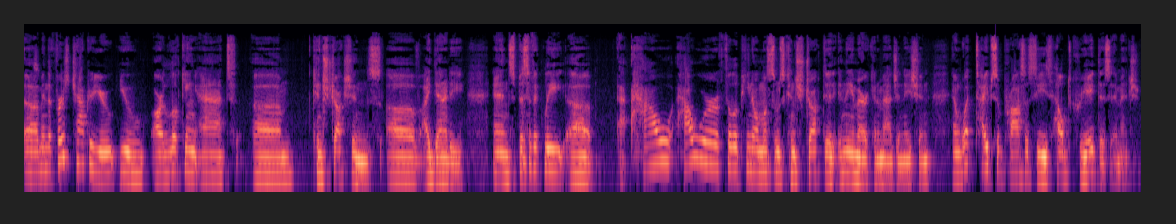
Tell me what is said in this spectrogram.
um, in the first chapter, you you are looking at um, constructions of identity, and specifically. Uh, how how were Filipino Muslims constructed in the American imagination, and what types of processes helped create this image?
